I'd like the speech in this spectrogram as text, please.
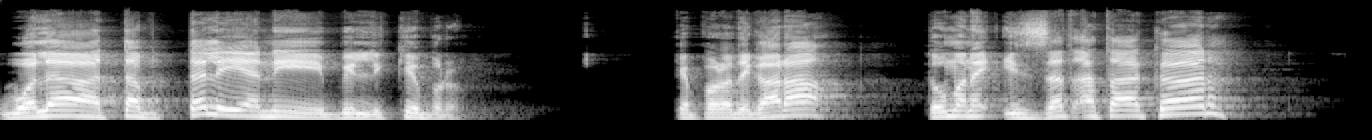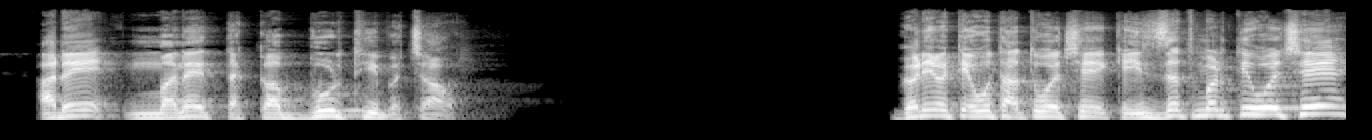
વલા તબતલિયની બિલ કિબ્ર. કે પરદગારા તું મને ઇજ્જત અતા કર અને મને તકબ્બુરથી બચાવ. ઘણી વખત એવું થતું હોય છે કે ઇજ્જત મળતી હોય છે,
